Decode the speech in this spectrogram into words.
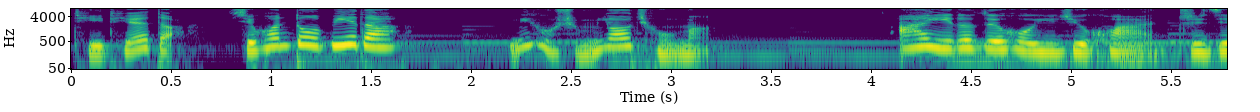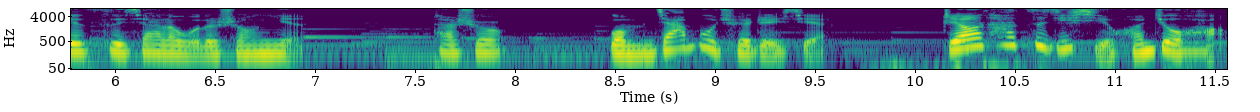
体贴的，喜欢逗逼的。你有什么要求吗？阿姨的最后一句话直接刺瞎了我的双眼。她说：“我们家不缺这些，只要他自己喜欢就好。”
